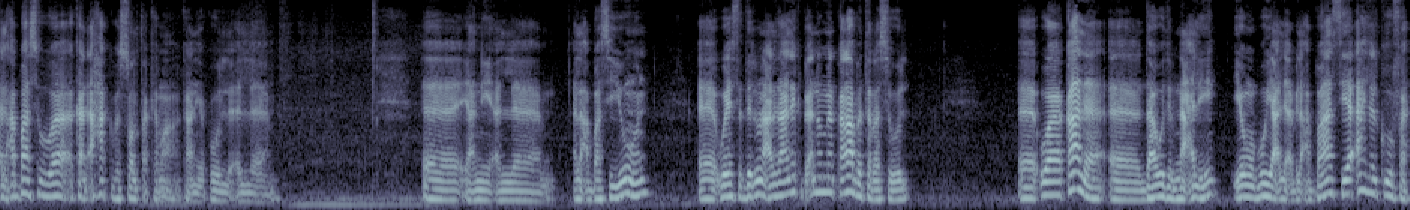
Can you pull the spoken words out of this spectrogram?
العباس هو كان أحق بالسلطة كما كان يقول ال آه، يعني العباسيون آه، ويستدلون على ذلك بأنهم من قرابة الرسول. آه، وقال داود بن علي يوم بويع لأبي العباس يا أهل الكوفة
